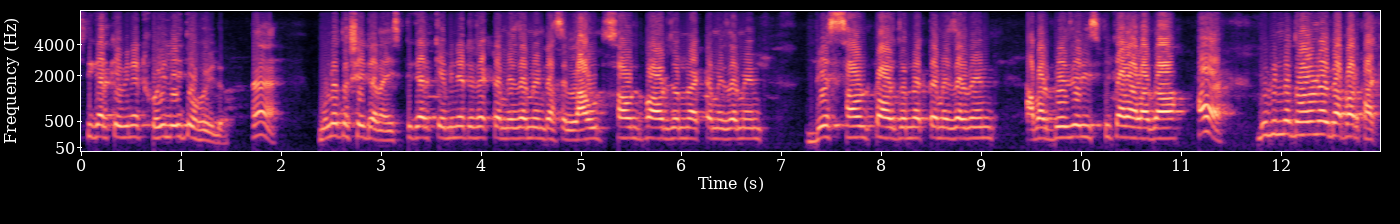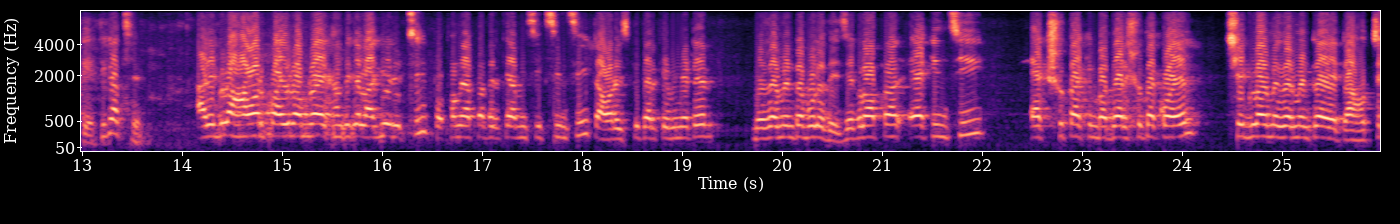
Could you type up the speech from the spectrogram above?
স্পিকার ক্যাবিনেট হইলেই তো হইল। হ্যাঁ? মূলত সেটা না স্পিকার ক্যাবিনেটের একটা মেজারমেন্ট আছে লাউড সাউন্ড পাওয়ার জন্য একটা মেজারমেন্ট বেস সাউন্ড পাওয়ার জন্য একটা মেজারমেন্ট আবার বেজের স্পিকার আলাদা হ্যাঁ বিভিন্ন ধরনের ব্যাপার থাকে, ঠিক আছে? আর এগুলো হাওয়ার পাইপ আমরা এখান থেকে লাগিয়ে দিচ্ছি। প্রথমে আপনাদেরকে আমি সিক্স ইঞ্চি টাওয়ার স্পিকার ক্যাবিনেটের মেজারমেন্টটা বলে দিই, যেগুলো আপনার এক ইঞ্চি একশোটা কিংবা দেড়শোটা কয়েল সেগুলোর মেজারমেন্টটা এটা হচ্ছে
